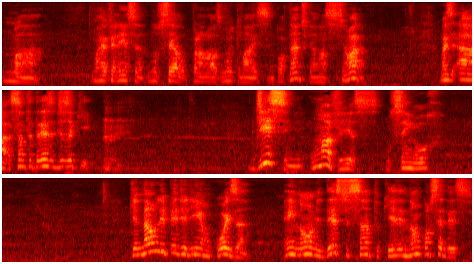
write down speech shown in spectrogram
uma uma referência no céu para nós muito mais importante que a Nossa Senhora. Mas a Santa Teresa diz aqui: Disse-me uma vez o Senhor que não lhe pediriam coisa em nome deste santo que ele não concedesse.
